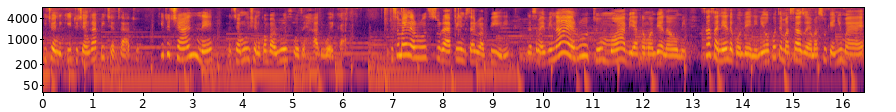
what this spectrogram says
Hicho ni kitu cha ngapi? Cha tatu. Kitu cha nne na cha mwisho ni kwamba Ruth was a hard worker. Tukisoma ile Ruth sura ya pili mstari wa pili inasema hivi, naye Rutu Moabi akamwambia Naomi, sasa niende kondeni niokote masazo ya masuke nyuma, ya,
